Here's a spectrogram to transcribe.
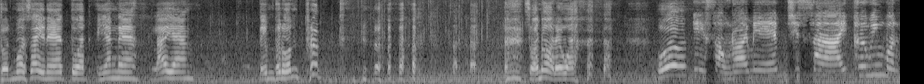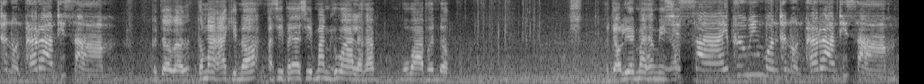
ตรวจมอไซค์แน่ตรวจอิหยังแน่หลายอย่าง เต็มถนนพรึบสอนอเลยวะโอ้อีก 200 เมตร ชิดซ้าย เพื่อวิ่งบนถนนพระรามที่3กระเจ้าก็ทำมาหากินเนาะอาชีพให้อาชีพมั่นคือว่าแหละครับบ่ว่าเพิ่นดอกกระเจ้าเรียนมาทางนี้คชิรับดซ้ายเพื่อวิ่งบนถนนพระรามที่3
